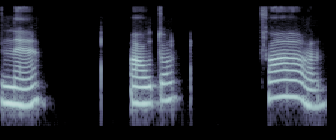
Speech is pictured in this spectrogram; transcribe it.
не, Auto fahren.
